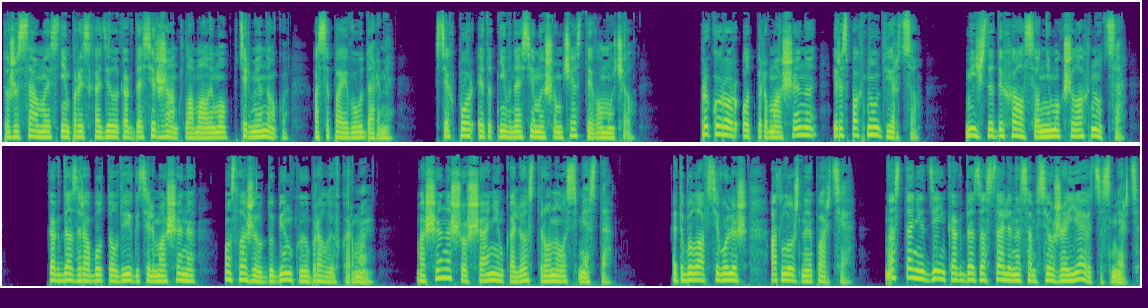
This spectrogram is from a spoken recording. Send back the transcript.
То же самое с ним происходило, когда сержант ломал ему в тюрьме ногу, осыпая его ударами. С тех пор этот невыносимый шум часто его мучил. Прокурор отпер машину и распахнул дверцу. Мич задыхался, он не мог шелохнуться. Когда заработал двигатель машины, он сложил дубинку и убрал ее в карман. Машина с шуршанием колес тронулась с места. Это была всего лишь отложная партия. Настанет день, когда за Сталиносом все же явится смерть,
